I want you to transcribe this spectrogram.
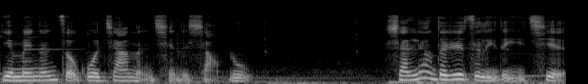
也没能走过家门前的小路。闪亮的日子里的一切，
